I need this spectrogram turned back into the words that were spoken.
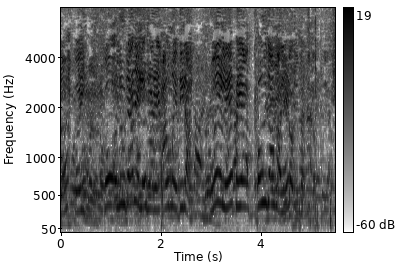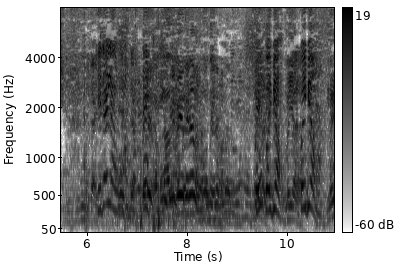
နော်ကိုကြီးကိုအလူတန်းနေလောက်ထားတယ်အောင်းမေးသိလားတို့ရလေဖေကဖုန်းကြောင်းပါလေဒီတိုင်းလာကိုဟေးမေဖေဖေလာဟုတ်တယ်ပါဟေးကိုပြောကိုပြောမေ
